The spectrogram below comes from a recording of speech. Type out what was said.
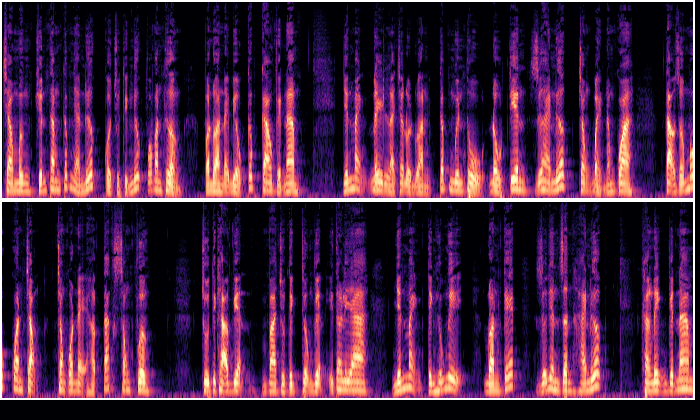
chào mừng chuyến thăm cấp nhà nước của Chủ tịch nước Võ Văn Thưởng và đoàn đại biểu cấp cao Việt Nam. Nhấn mạnh đây là trao đổi đoàn cấp nguyên thủ đầu tiên giữa hai nước trong 7 năm qua, tạo dấu mốc quan trọng trong quan hệ hợp tác song phương. Chủ tịch Hạ viện và Chủ tịch Thượng viện Italia nhấn mạnh tình hữu nghị, đoàn kết giữa nhân dân hai nước, khẳng định Việt Nam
